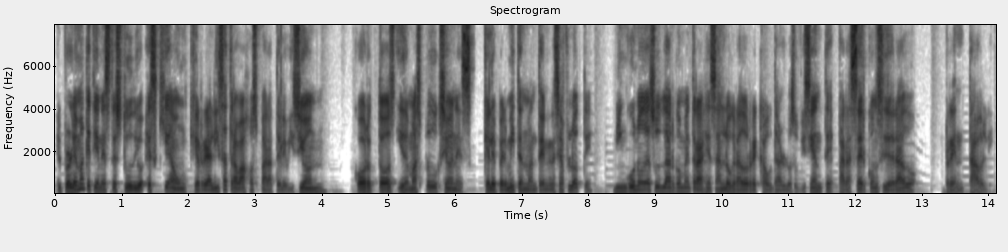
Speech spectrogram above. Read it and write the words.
El problema que tiene este estudio es que aunque realiza trabajos para televisión, cortos y demás producciones que le permiten mantenerse a flote, ninguno de sus largometrajes han logrado recaudar lo suficiente para ser considerado rentable,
